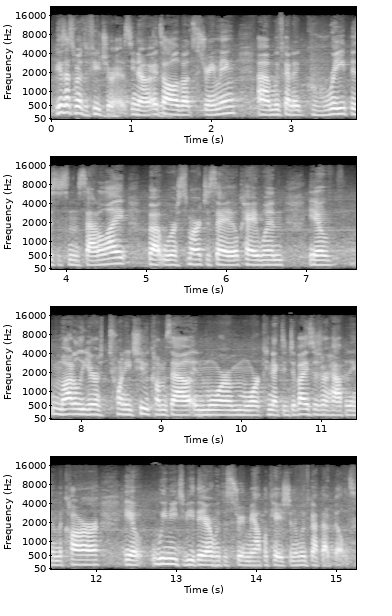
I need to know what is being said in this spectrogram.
because that's where the future is. You know, it's all about streaming. Um, we've got a great business in the satellite, but we're smart to say, okay, when you know model year 22 comes out and more and more connected devices are happening in the car, you know, we need to be there with the streaming application, and we've got that built.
